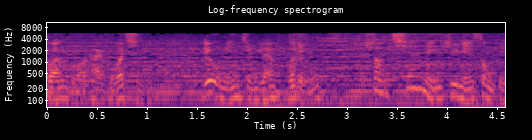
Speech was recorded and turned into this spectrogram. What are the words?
棺椁盖国旗，六名警员扶灵，上千名居民送别，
